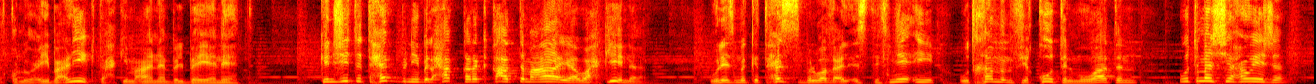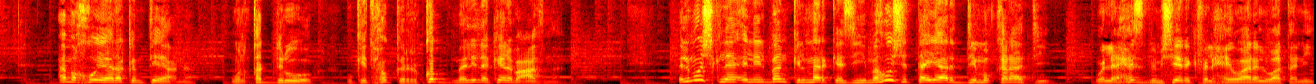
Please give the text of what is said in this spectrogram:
يقول له عيب عليك تحكي معانا بالبيانات. كان جيت تحبني بالحق راك قعدت معايا وحكينا. ولازمك تحس بالوضع الاستثنائي وتخمم في قوت المواطن وتمشي حوايجه أما خويا راك متاعنا ونقدروك وكي تحك الركب مالينا كان بعضنا المشكلة اللي البنك المركزي ماهوش التيار الديمقراطي. ولا حزب مشارك في الحوار الوطني.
